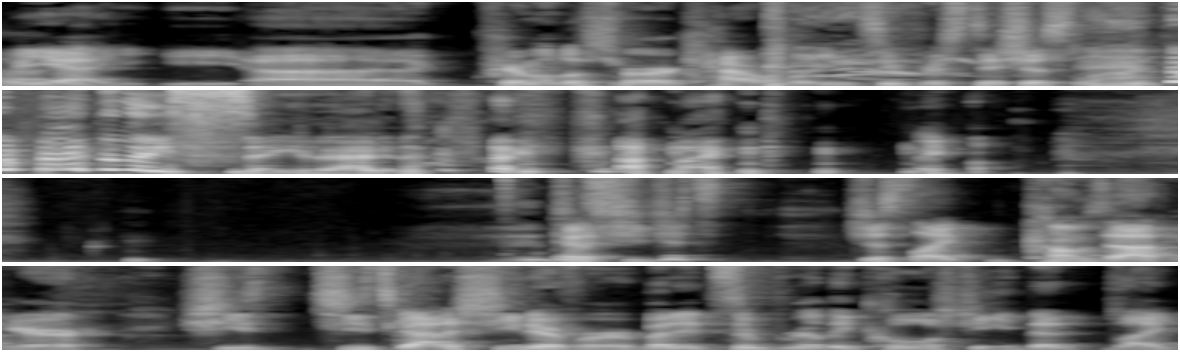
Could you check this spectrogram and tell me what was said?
Well, yeah, y- uh, criminals are a cowardly and superstitious lot. The fact that they say that in the fucking comic. Yeah, she just just like comes out here. She's she's got a sheet of her, but it's a really cool sheet that like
